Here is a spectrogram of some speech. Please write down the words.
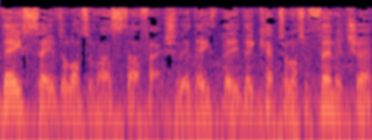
they saved a lot of our stuff, actually. They, they, they kept a lot of furniture,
